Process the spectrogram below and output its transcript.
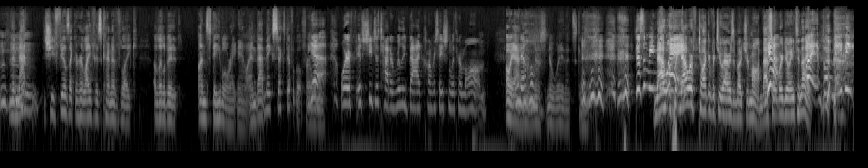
then that mm-hmm. she feels like her life is kind of like a little bit unstable right now, and that makes sex difficult for a yeah woman. or if, if she just had a really bad conversation with her mom Oh yeah, You know? no, there's no way that's gonna. doesn't mean now no way now we're talking for two hours about your mom. That's Yeah. what we're doing tonight. But, but maybe,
